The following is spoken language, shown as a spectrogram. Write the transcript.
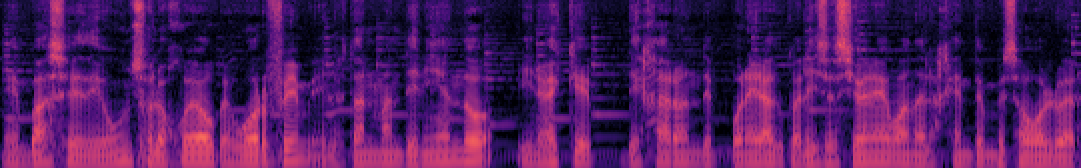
en base de un solo juego que es Warframe y lo están manteniendo y no es que dejaron de poner actualizaciones cuando la gente empezó a volver.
